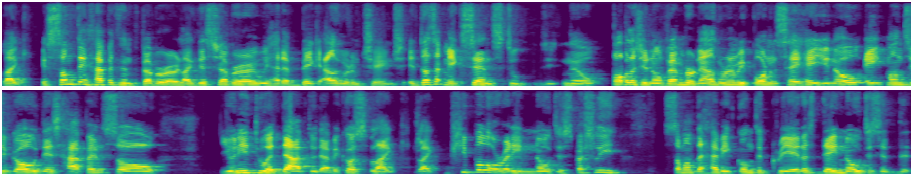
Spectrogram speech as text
like if something happens in February, like this February, we had a big algorithm change. It doesn't make sense to you know publish in November an algorithm report and say, hey, you know, eight months mm. ago this happened, so you need to adapt to that because like like people already notice, especially some of the heavy content creators they notice it th-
